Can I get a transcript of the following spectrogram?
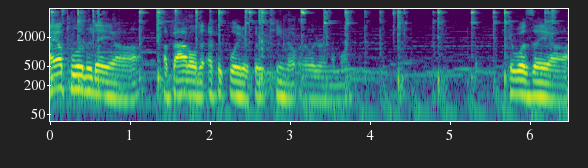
I uploaded a uh, a battle to Epic Blader 13 though earlier in the month. It was a uh,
